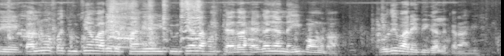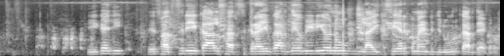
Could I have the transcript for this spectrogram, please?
ਤੇ ਕੱਲ ਨੂੰ ਆਪਾਂ ਚੂਚਿਆਂ ਬਾਰੇ ਦੱਸਾਂਗੇ ਵੀ ਚੂਚਿਆਂ ਦਾ ਹੁਣ ਫਾਇਦਾ ਹੈਗਾ ਜਾਂ ਨਹੀਂ ਪਾਉਣ ਦਾ। ਉਹਦੇ ਬਾਰੇ ਵੀ ਗੱਲ ਕਰਾਂਗੇ। ਠੀਕ ਹੈ ਜੀ, ਤੇ ਸਤਿ ਸ੍ਰੀ ਅਕਾਲ, ਸਬਸਕ੍ਰਾਈਬ ਕਰ ਦਿਓ ਵੀਡੀਓ ਨੂੰ, ਲਾਈਕ, ਸ਼ੇਅਰ, ਕਮੈਂਟ ਜ਼ਰੂਰ ਕਰ ਦਿਆ ਕਰੋ।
